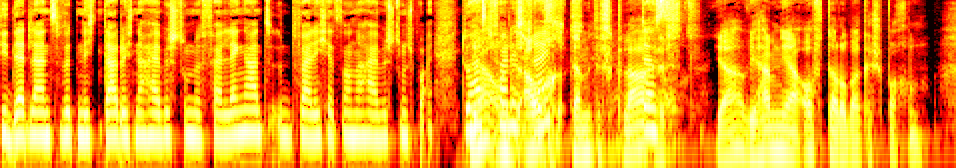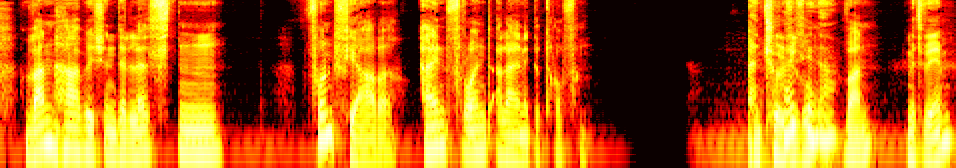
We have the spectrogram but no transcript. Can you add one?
die Deadlines wird nicht dadurch eine halbe Stunde verlängert, weil ich jetzt noch eine halbe Stunde Sport. Du ja, hast völlig und auch, recht. damit es klar ist, ja, wir haben ja oft darüber gesprochen. Wann habe ich in den letzten fünf Jahren einen Freund alleine getroffen? Entschuldigung, Häufiger. wann? Mit wem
